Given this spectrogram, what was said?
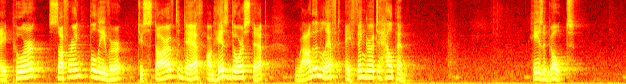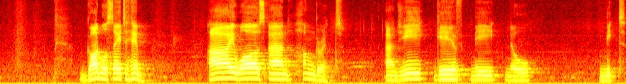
a poor, suffering believer to starve to death on his doorstep rather than lift a finger to help him. He's a goat. God will say to him, I was an hungered, and ye gave me no meat.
